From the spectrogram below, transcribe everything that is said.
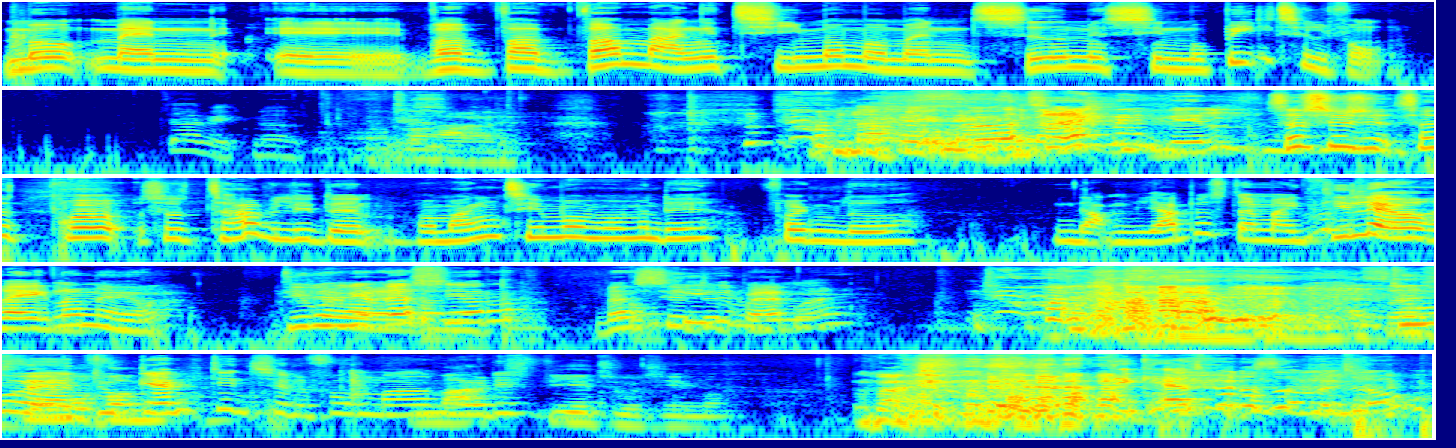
må man, øh, hvor, hvor, hvor mange timer må man sidde med sin mobiltelefon? Er vi ikke noget. Nej. Der er vi ikke noget Så til. man vil. Så synes jeg, så, prøv, så tager vi lige den. Hvor mange timer må man det, frøken leder? Nå, men jeg bestemmer ikke. De laver reglerne jo. De Okay, hvad siger du? Hvad siger du debatten? Altså, Du, øh, du gemte din telefon meget Max hurtigt. 24 timer. Det er Kasper, der sidder med to.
